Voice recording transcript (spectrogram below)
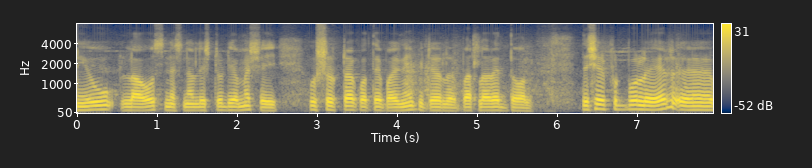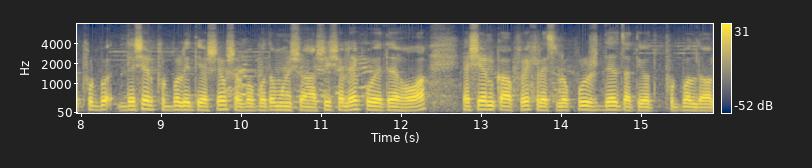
নিউ লাওস ন্যাশনাল স্টেডিয়ামে সেই উৎসবটা করতে পারেনি পিটার বাটলারের দল। দেশের ফুটবলের ফুটবল, দেশের ফুটবল ইতিহাসে সর্বপ্রথম উনিশশো আশি সালে কুয়েতে হওয়া এশিয়ান কাপে খেলেছিল পুরুষদের জাতীয় ফুটবল দল।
